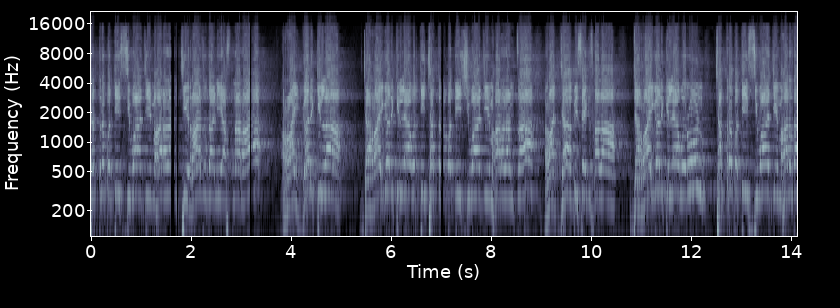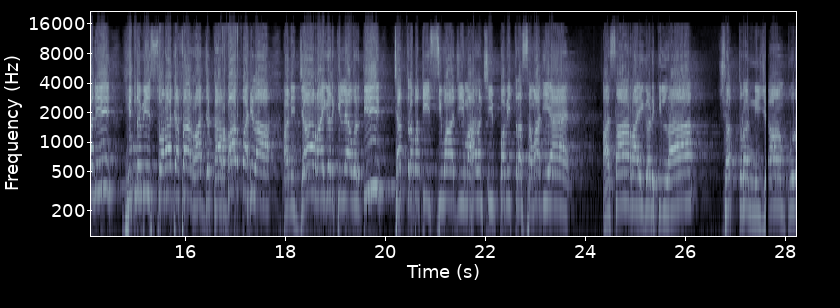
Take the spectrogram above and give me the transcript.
छत्रपती शिवाजी महाराजांची राजधानी असणारा रायगड किल्ला. ज्या रायगड किल्ल्यावरती छत्रपती शिवाजी महाराजांचा राज्याभिषेक झाला ज्या रायगड किल्ल्यावरून छत्रपती शिवाजी महाराजांनी हिंदवी स्वराज्याचा राज्यकारभार पाहिला आणि ज्या रायगड किल्ल्यावरती छत्रपती शिवाजी महाराजांची पवित्र समाधी आहे असा रायगड किल्ला छत्र निजामपूर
